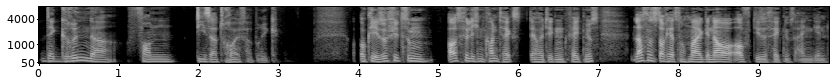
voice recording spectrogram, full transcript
der Gründer von dieser Trollfabrik. Okay, so viel zum ausführlichen Kontext der heutigen Fake News. Lass uns doch jetzt nochmal genau auf diese Fake News eingehen.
